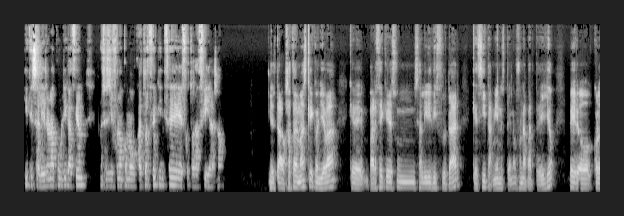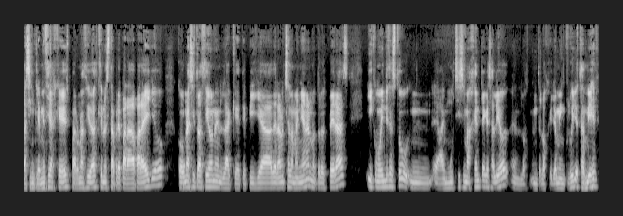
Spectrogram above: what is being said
y que saliera una publicación, no sé si fueron como 14 o 15 fotografías, ¿no? Y el trabajazo además que conlleva, que parece que es un salir y disfrutar, que sí, también tenemos una parte de ello, pero con las inclemencias que es para una ciudad que no está preparada para ello, con una situación en la que te pilla de la noche a la mañana, no te lo esperas. Y como bien dices tú, mm, hay muchísima gente que salió, entre los que yo me incluyo también,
